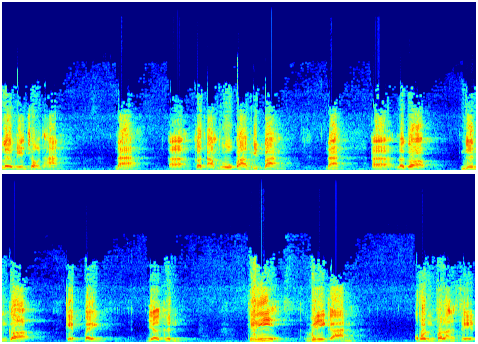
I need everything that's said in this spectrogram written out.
เริ่มเห็นช่องทางนะก็ทำถูกบ้างผิดบ้างนะแล้วก็เงินก็เก็บไปเยอะขึ้น ทีนี้วิธีการคนฝรั่งเศส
